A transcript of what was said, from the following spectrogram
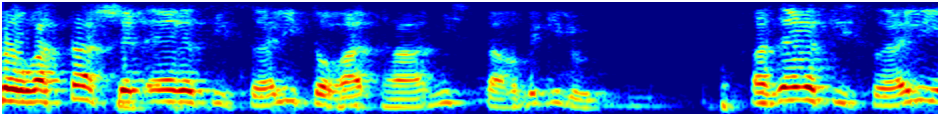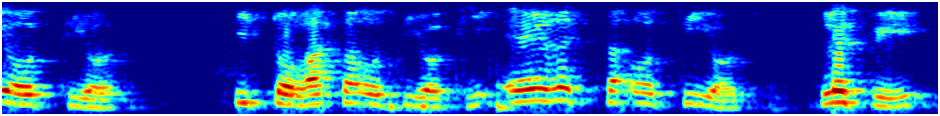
תורתה של ארץ ישראל היא תורת הנסתר בגילוי. אז ארץ ישראל היא אותיות, היא תורת האותיות, היא ארץ האותיות, לפי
